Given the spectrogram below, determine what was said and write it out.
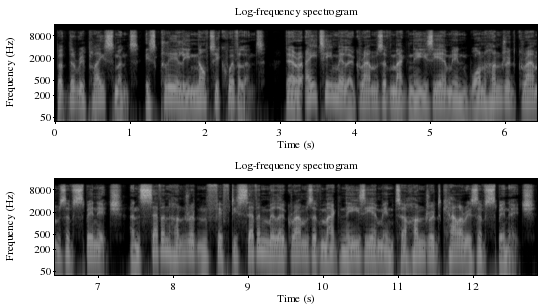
but the replacement is clearly not equivalent. There are 80 milligrams of magnesium in 100 grams of spinach and 757 milligrams of magnesium in 200 calories of spinach.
